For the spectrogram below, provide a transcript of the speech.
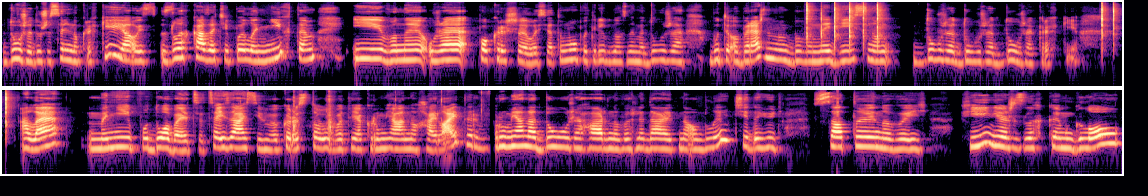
дуже-дуже сильно крихкі. Я ось злегка зачепила нігтем, і вони вже покришилися. Тому потрібно з ними дуже бути обережними, бо вони дійсно дуже-дуже дуже крихкі. Але Мені подобається цей засіб використовувати як рум'яно-хайлайтер. Рум'яна дуже гарно виглядають на обличчі, дають сатиновий фініш з легким глоу.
